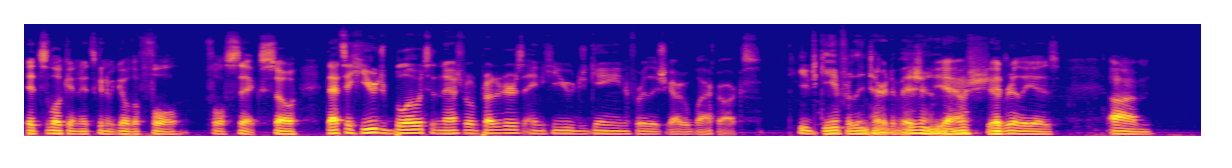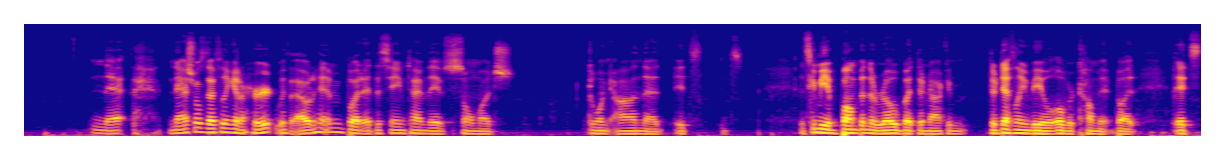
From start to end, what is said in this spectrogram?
it's looking it's going to go the full full six. So that's a huge blow to the Nashville Predators and huge gain for the Chicago Blackhawks. Huge game for the entire division. Yeah, it really is. Um, Na- Nashville's definitely gonna hurt without him, but at the same time, they have so much going on that it's it's it's gonna be a bump in the road, but they're not gonna they're definitely gonna be able to overcome it. But it's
